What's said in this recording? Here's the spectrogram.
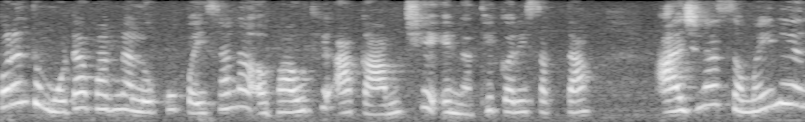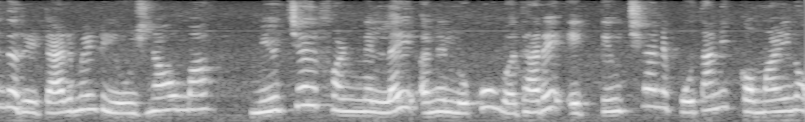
પરંતુ મોટાભાગના લોકો પૈસાના અભાવથી આ કામ છે એ નથી કરી શકતા. આજના સમયની અંદર રિટાયરમેન્ટ યોજનાઓમાં મ્યુચ્યુઅલ ફંડને લઈ અને લોકો વધારે એક્ટિવ છે અને પોતાની કમાણીનો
